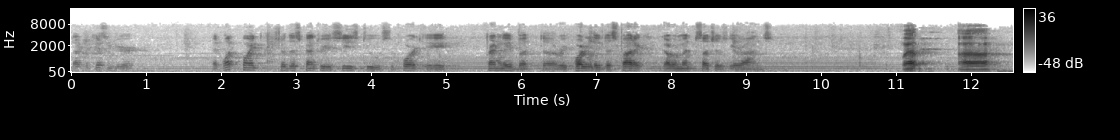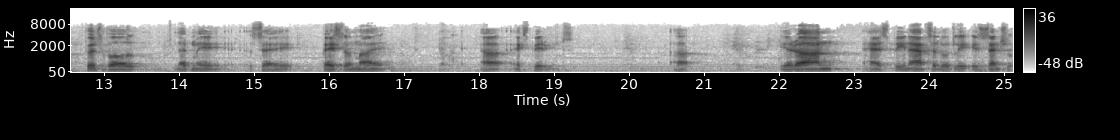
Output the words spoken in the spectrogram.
Dr. Kissinger, at what point should this country cease to support a friendly but uh, reportedly despotic government such as Iran's? Well, uh, first of all, let me say, based on my uh, experience, uh, Iran has been absolutely essential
